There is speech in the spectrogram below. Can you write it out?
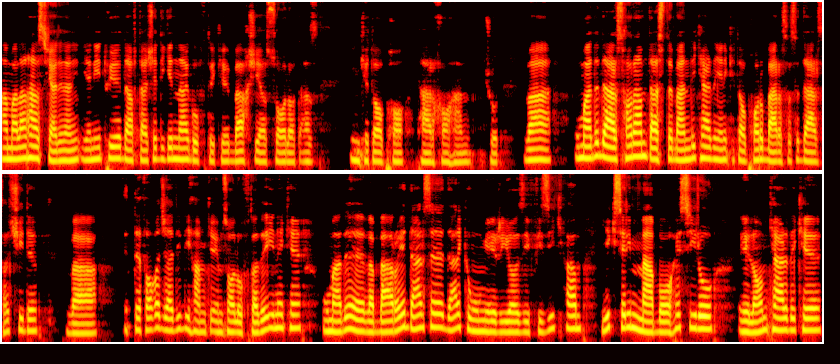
عملا حذف کرده. یعنی-, یعنی توی دفترچه دیگه نگفته که بخشی از سوالات از این کتاب ها تر خواهند شد. و اومده درس ها رو هم دسته بندی کرده یعنی کتاب ها رو بر اساس درس ها چیده. و اتفاق جدیدی هم که امسال افتاده اینه که اومده و برای درس درک عمومی ریاضی فیزیک هم یک سری مباحثی رو اعلام کرده که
